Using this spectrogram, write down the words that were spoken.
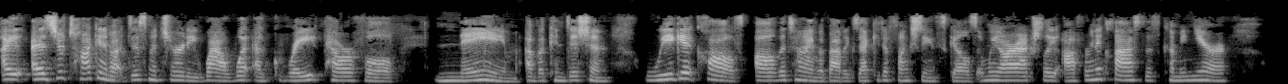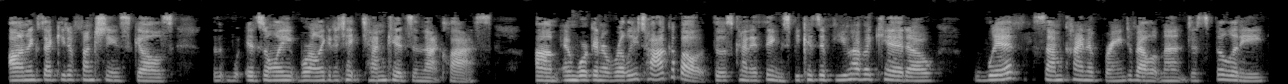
I, as you're talking about dysmaturity, wow, what a great, powerful name of a condition. We get calls all the time about executive functioning skills, and we are actually offering a class this coming year on executive functioning skills. It's only we're only going to take 10 kids in that class. Um, and we're going to really talk about those kind of things because if you have a kiddo with some kind of brain development disability,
